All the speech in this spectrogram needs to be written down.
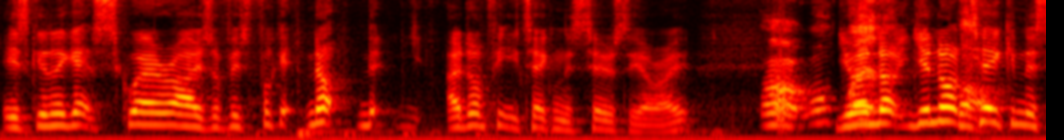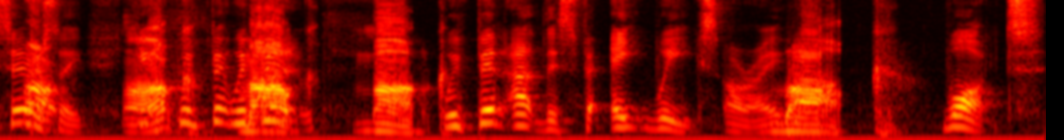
is gonna get square eyes off his fucking. No, no I don't think you're taking this seriously. All right. Oh, well, You are not. You're not Mark, taking this seriously. You- Mark, we've been, we've Mark, been, Mark, we've been at this for eight weeks. All right. Mark. What?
